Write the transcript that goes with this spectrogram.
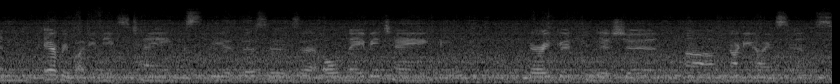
And everybody needs tanks. This is an Old Navy tank, very good condition, um, 99 cents.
